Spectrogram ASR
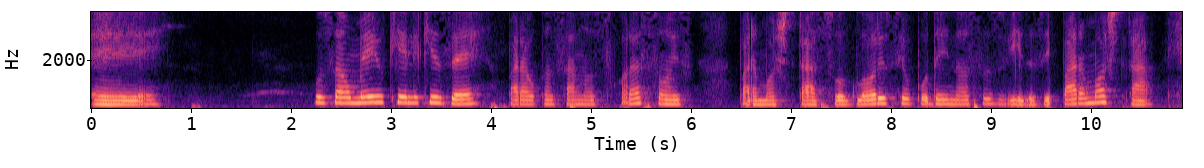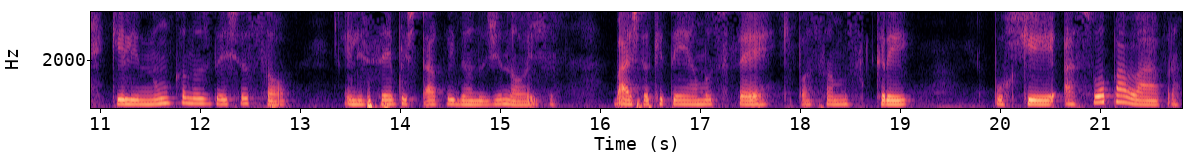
é, usar o meio que ele quiser para alcançar nossos corações, para mostrar a sua glória e o seu poder em nossas vidas e para mostrar que ele nunca nos deixa só. Ele sempre está cuidando de nós. Basta que tenhamos fé, que possamos crer, porque a sua palavra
